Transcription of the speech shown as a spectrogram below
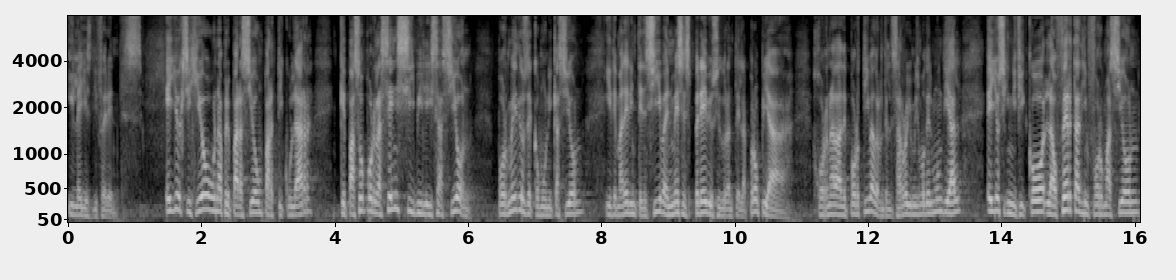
y leyes diferentes. Ello exigió una preparación particular que pasó por la sensibilización por medios de comunicación y de manera intensiva en meses previos y durante la propia jornada deportiva, durante el desarrollo mismo del Mundial. Ello significó la oferta de información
